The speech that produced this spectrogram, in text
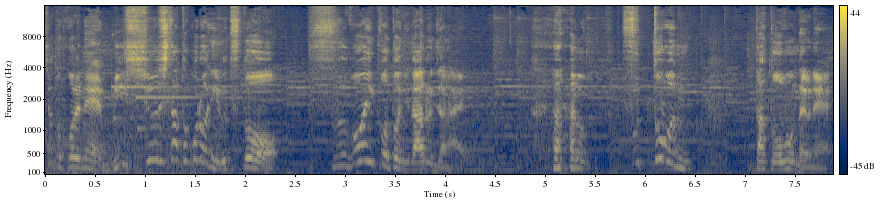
ちょっとこれね、密集したところに撃つと、すごいことになるんじゃない？あの、吹っ飛ぶんだと思うんだよね。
